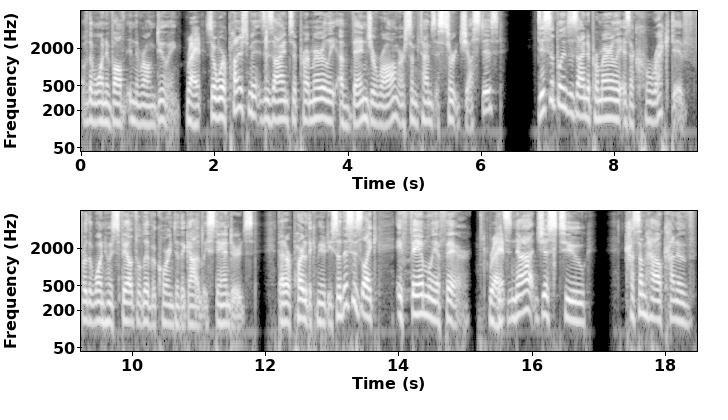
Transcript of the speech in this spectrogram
of the one involved in the wrongdoing. Right. So, where punishment is designed to primarily avenge a wrong or sometimes assert justice, discipline is designed to primarily as a corrective for the one who has failed to live according to the godly standards that are part of the community. So, this is like a family affair. Right. It's not just to somehow kind of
